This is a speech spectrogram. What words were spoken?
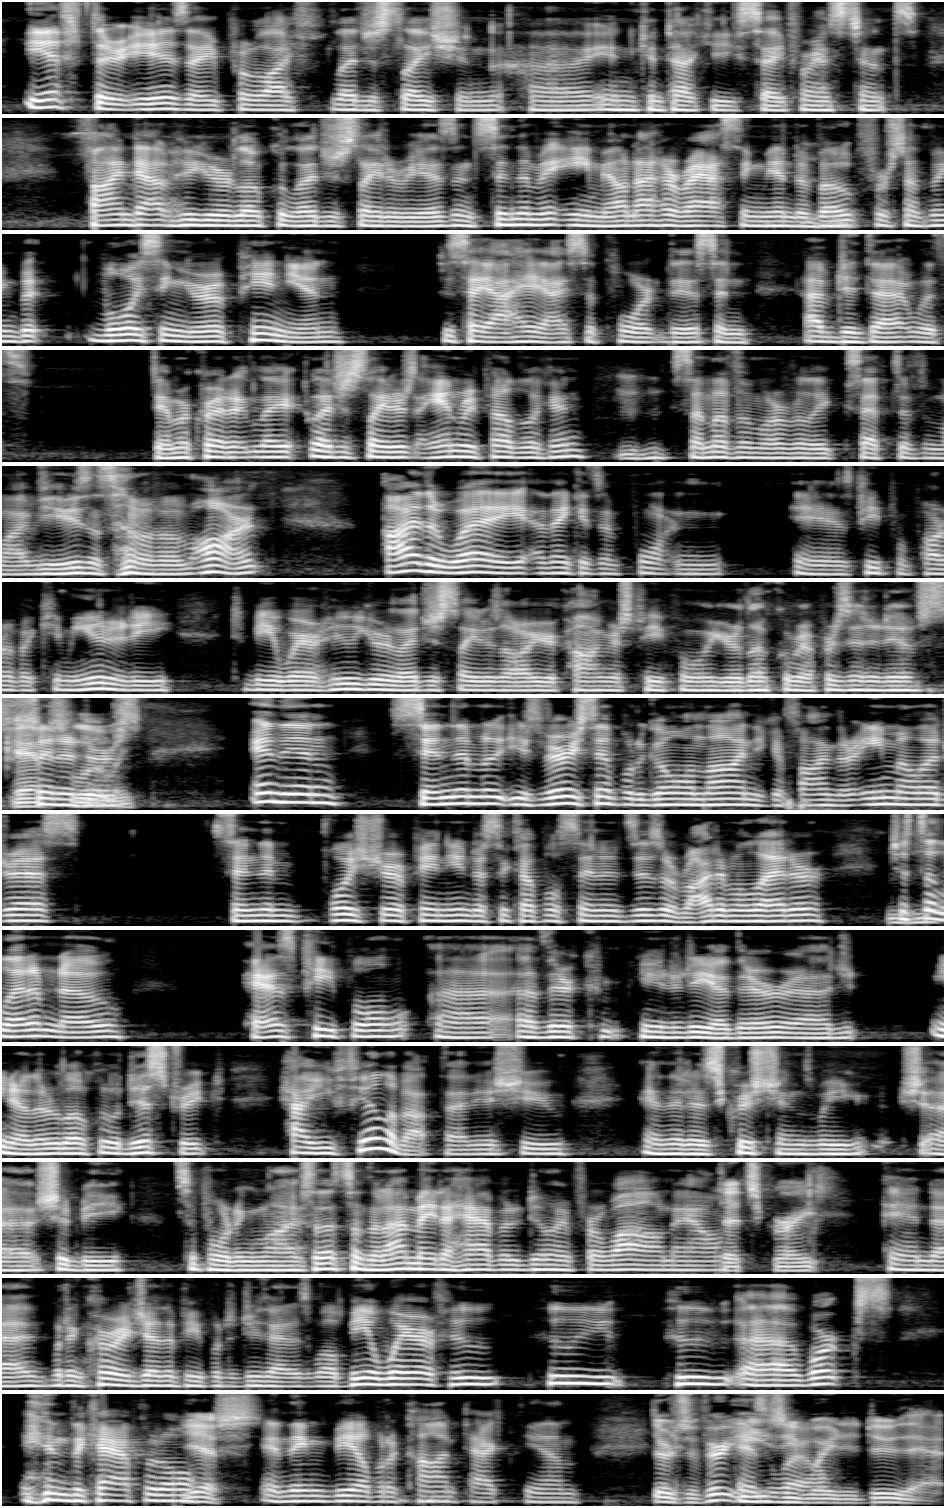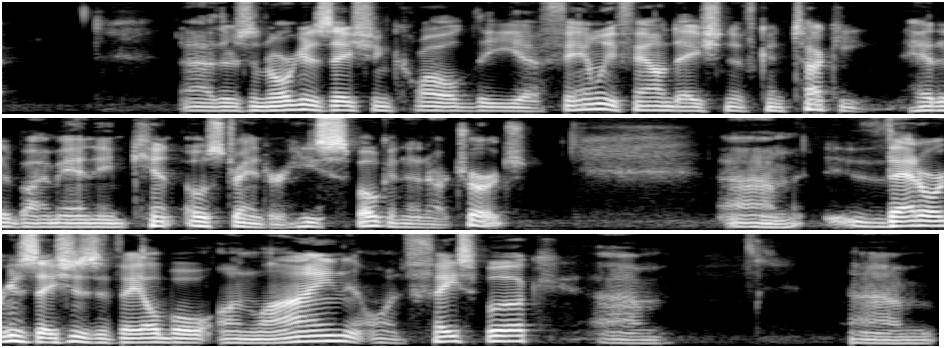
If there is a pro life legislation uh, in Kentucky, say for instance, find out who your local legislator is and send them an email, not harassing them to mm-hmm. vote for something, but voicing your opinion to say, hey, I support this. And I've did that with Democratic le- legislators and Republican. Mm-hmm. Some of them are really acceptive of my views and some of them aren't. Either way, I think it's important as people part of a community to be aware who your legislators are, your congresspeople, your local representatives, Absolutely. senators, and then send them. It's very simple to go online. You can find their email address, send them, voice your opinion, just a couple sentences, or write them a letter, just mm-hmm. to let them know, as people uh, of their community, of their uh, you know their local district, how you feel about that issue, and that as Christians we sh- uh, should be supporting life. So that's something I made a habit of doing for a while now. That's great and uh, would encourage other people to do that as well. Be aware of who who who uh, works in the capital yes, and then be able to contact them. There's a very easy well. way to do that. Uh, there's an organization called the uh, Family Foundation of Kentucky, headed by a man named Kent Ostrander. He's spoken in our church. Um, that organization is available online on Facebook. Um, um,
